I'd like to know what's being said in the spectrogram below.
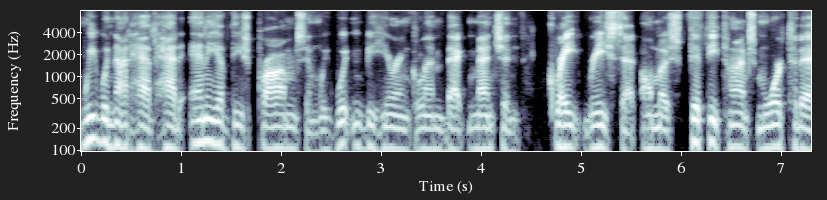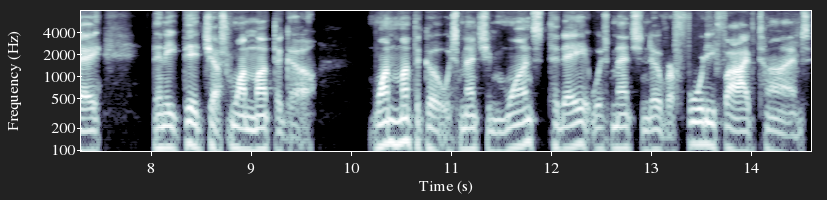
we would not have had any of these problems and we wouldn't be hearing Glenn Beck mention Great Reset almost 50 times more today than he did just one month ago. One month ago, it was mentioned once. Today, it was mentioned over 45 times.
